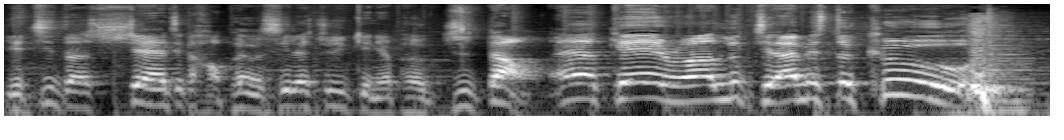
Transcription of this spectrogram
也记得 share 这个好朋友系列出去给你的朋友知道。OK，然后 look 起来，Mr. Cool。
